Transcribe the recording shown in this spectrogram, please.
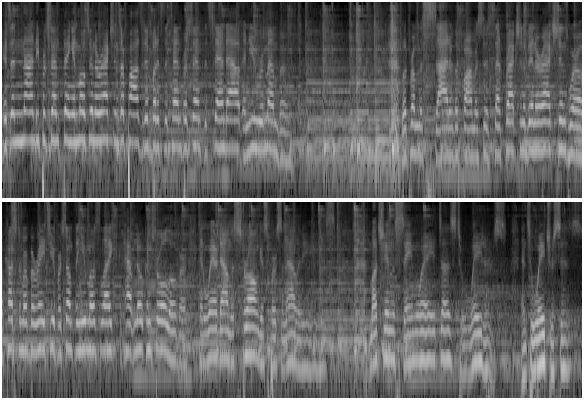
it's a 90% thing, and most interactions are positive, but it's the 10% that stand out and you remember. But from the side of the pharmacist, that fraction of interactions where a customer berates you for something you most like have no control over can wear down the strongest personalities. Much in the same way it does to waiters and to waitresses.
